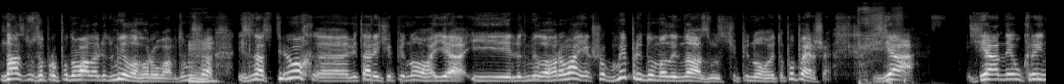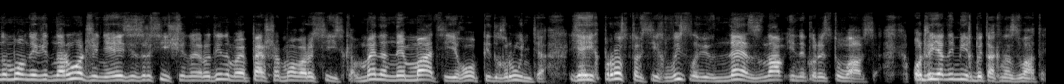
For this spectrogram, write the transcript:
назву запропонувала Людмила Горова. Тому що із нас трьох е, Віталій Чепінога, я і Людмила Горова. Якщо б ми придумали назву з Чепіногою, то по-перше, я. Я не україномовний від народження, я зі зросійщеної родини, моя перша мова російська. В мене нема цього підґрунтя. Я їх просто всіх висловів не знав і не користувався. Отже, я не міг би так назвати.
